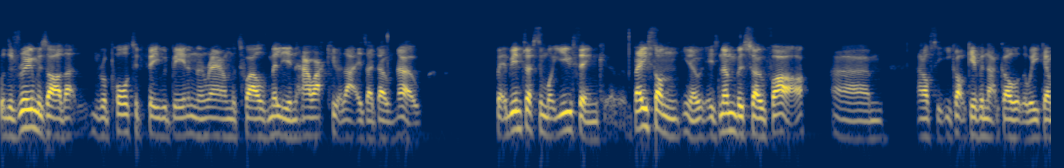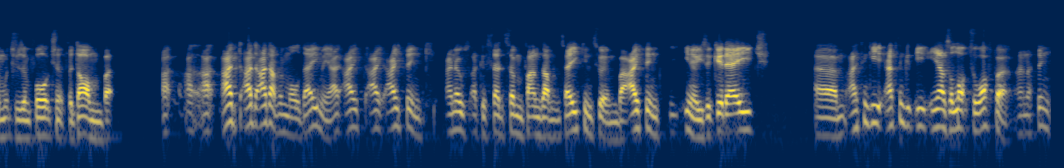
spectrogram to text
But there's rumours are that the reported fee would be in and around the 12 million. How accurate that is, I don't know. But it'd be interesting what you think, based on you know his numbers so far. Um, and obviously, he got given that goal at the weekend, which was unfortunate for Dom. But I, I, I'd, I'd, I'd have him all day, me. I, I, I think I know, like I said, some fans haven't taken to him, but I think you know he's a good age. Um, I think he, I think he, he, has a lot to offer, and I think,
